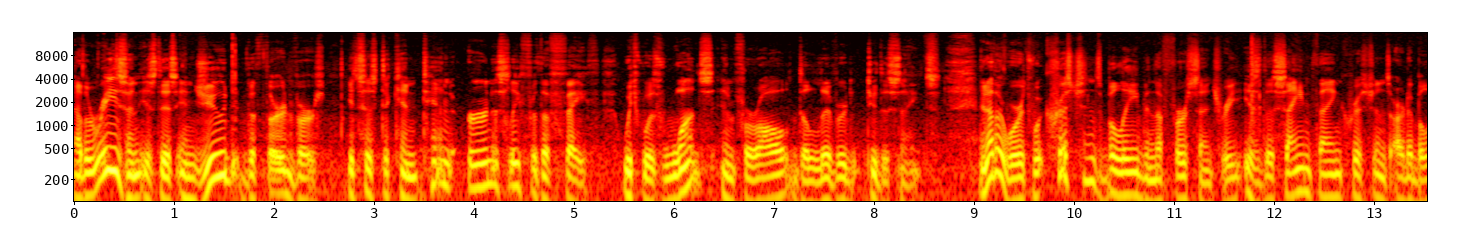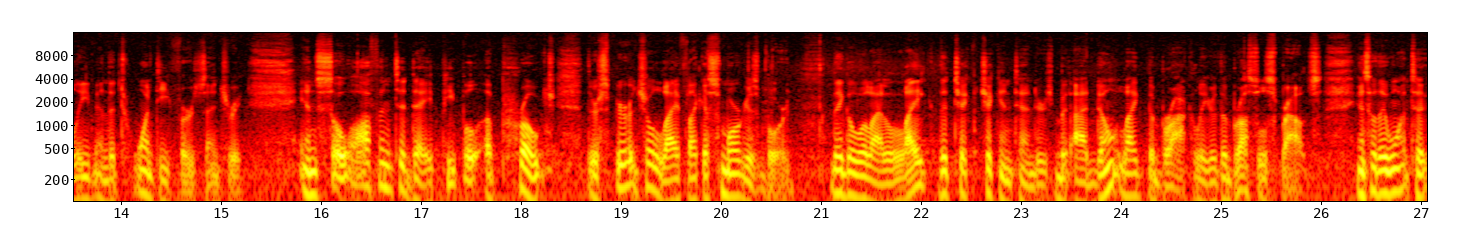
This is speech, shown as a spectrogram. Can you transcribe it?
Now, the reason is this in Jude, the third verse, it says to contend earnestly for the faith which was once and for all delivered to the saints. In other words, what Christians believe in the first century is the same thing Christians are to believe in the 21st century. And so often today, people approach their spiritual life like a smorgasbord. They go, Well, I like the chick- chicken tenders, but I don't like the broccoli or the Brussels sprouts. And so they want to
